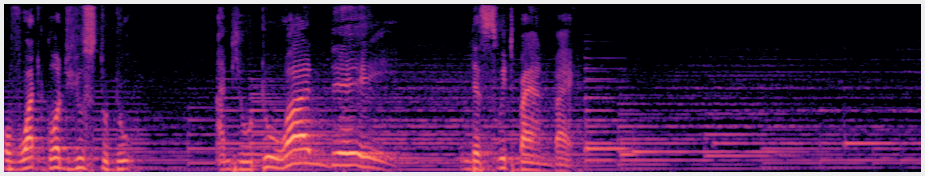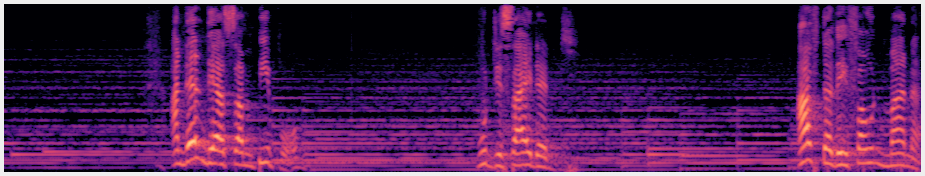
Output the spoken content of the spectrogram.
of what God used to do. And He will do one day in the sweet by and by. And then there are some people who decided after they found manna,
